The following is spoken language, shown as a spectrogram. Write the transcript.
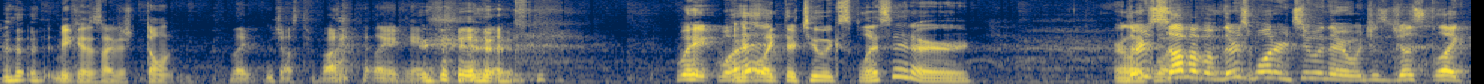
because I just don't like justify. like I can't. Wait, what? Like, like they're too explicit, or or There's what? some of them. There's one or two in there which is just like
